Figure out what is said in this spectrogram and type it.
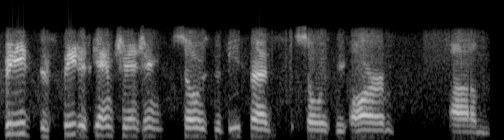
speed. The speed is game changing. So is the defense. So is the arm. Um,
